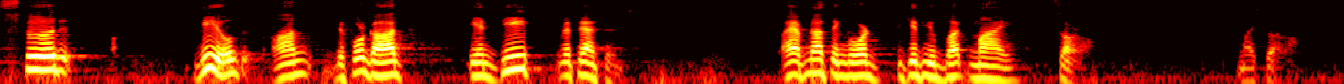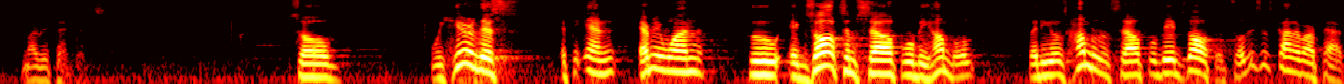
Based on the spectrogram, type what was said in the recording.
stood, kneeled on before God in deep repentance. I have nothing, Lord, to give you but my sorrow. My sorrow, my repentance. So we hear this at the end everyone who exalts himself will be humbled, but he who humbles himself will be exalted. So this is kind of our pattern.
